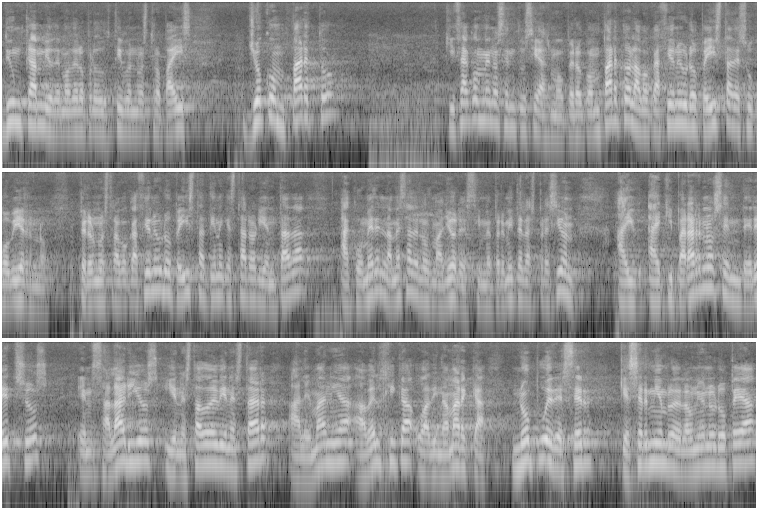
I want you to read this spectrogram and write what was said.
de un cambio de modelo productivo en nuestro país. Yo comparto quizá con menos entusiasmo, pero comparto la vocación europeísta de su gobierno. Pero nuestra vocación europeísta tiene que estar orientada a comer en la mesa de los mayores, si me permite la expresión, a, equipararnos en derechos, en salarios y en estado de bienestar a Alemania, a Bélgica o a Dinamarca. No puede ser que ser miembro de la Unión Europea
